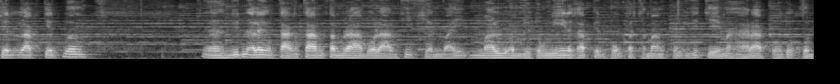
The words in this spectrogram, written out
เจ็ดหลักเจ็ดเบืองดินอะไรต่างๆตามตำราโบราณที่เขียนไว้มารวมอยู่ตรงนี้นะครับ เป็นผงปัทมังผงอิทิเจ มหาราชผงทุกคน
